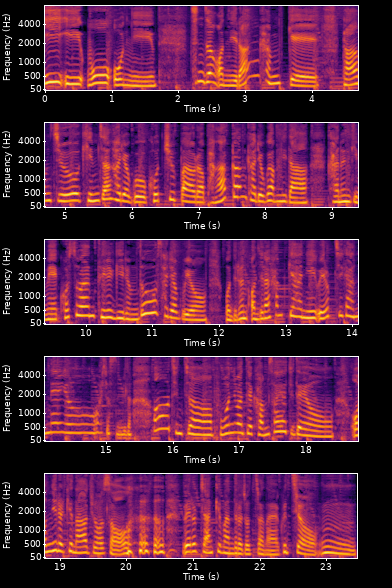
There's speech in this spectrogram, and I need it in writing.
2255님 친정 언니랑 함께 다음 주 김장하려고 고추 빻으러 방앗간 가려고 합니다. 가는 김에 고소한 들기름도 사려고요. 오늘은 언니랑 함께하니 외롭지가 않네요. 하셨습니다. 어 진짜 부모님한테 감사해야지 돼요. 언니를 이렇게 낳아주어서 외롭지 않게 만들어줬잖아요. 그쵸? 음.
